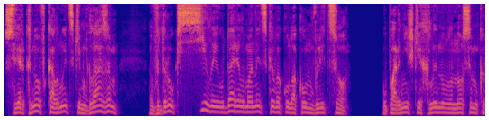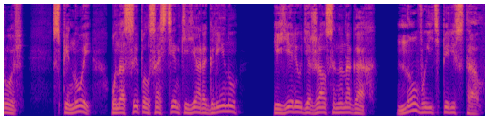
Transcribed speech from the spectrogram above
сверкнув калмыцким глазом, вдруг с силой ударил Маныцкого кулаком в лицо. У парнишки хлынула носом кровь. Спиной он осыпал со стенки Яра глину и еле удержался на ногах, но выть перестал.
